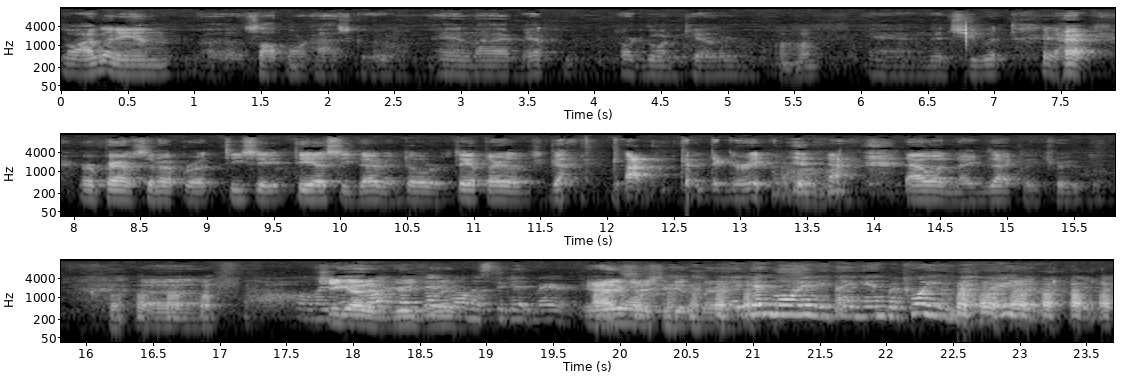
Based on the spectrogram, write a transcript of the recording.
so I went in uh, sophomore in high school, and I met, started going together, Mm-hmm. And then she went. her parents sent up her at TC, TSCW and told her to stay up there until she got got, got a degree. Mhm. that wasn't exactly true. Uh, Well, She got a degree They didn't it. want us to get married. yeah, they didn't want us to get married. They didn't want anything in between either.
